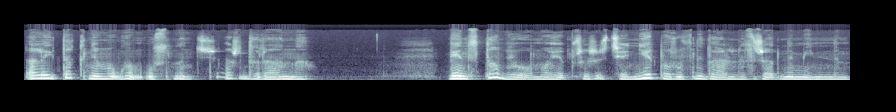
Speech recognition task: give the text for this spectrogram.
ale i tak nie mogłam usnąć aż do rana. Więc to było moje przeżycie nieporównywalne z żadnym innym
